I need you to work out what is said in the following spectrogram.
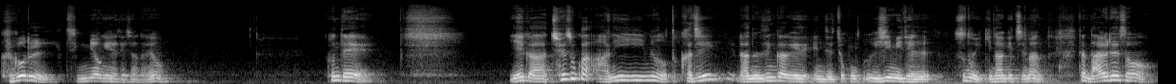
그거를 증명해야 되잖아요. 그런데, 얘가 최소가 아니면 어떡하지? 라는 생각에 이제 조금 의심이 될 수도 있긴 하겠지만, 일단 나열해서,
